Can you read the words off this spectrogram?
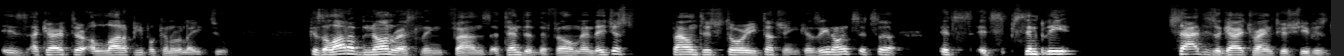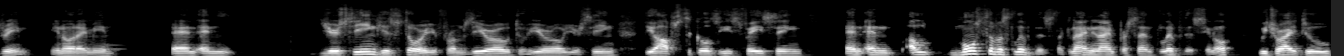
is a character a lot of people can relate to, because a lot of non-wrestling fans attended the film and they just found his story touching. Because you know, it's it's a it's it's simply Saad is a guy trying to achieve his dream. You know what I mean? And and you're seeing his story from zero to hero. You're seeing the obstacles he's facing, and and I'll, most of us live this. Like 99% live this. You know, we try to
